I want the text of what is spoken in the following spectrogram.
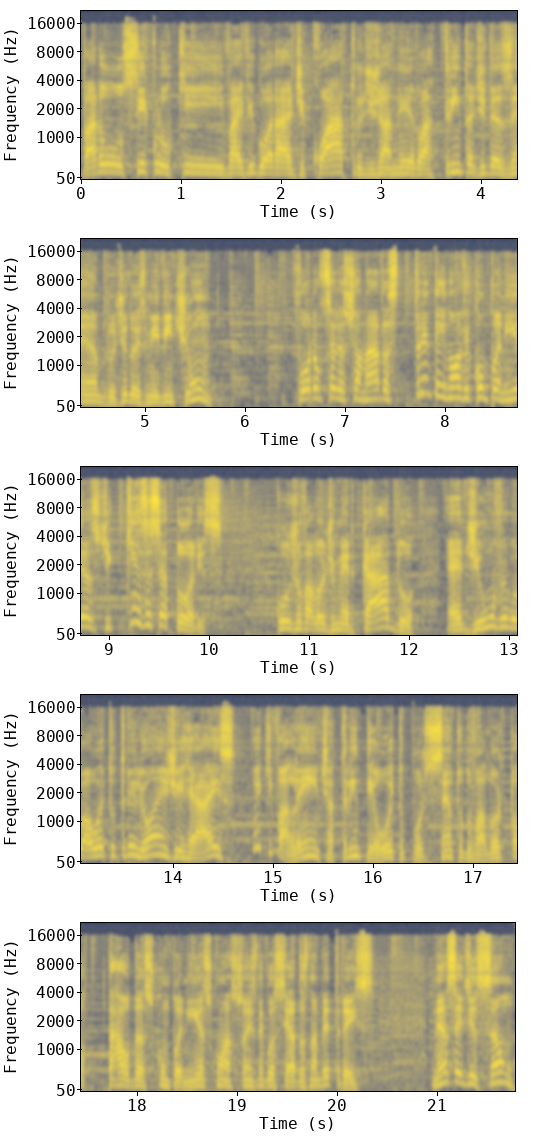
Para o ciclo que vai vigorar de 4 de janeiro a 30 de dezembro de 2021, foram selecionadas 39 companhias de 15 setores, cujo valor de mercado é de 1,8 trilhões de reais, o equivalente a 38% do valor total das companhias com ações negociadas na B3. Nessa edição,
